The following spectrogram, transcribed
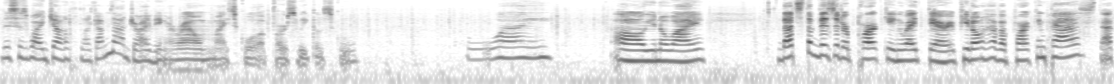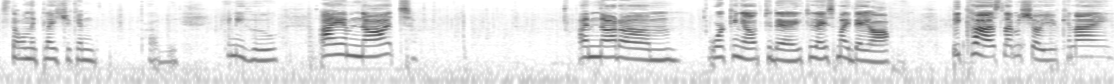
This is why John, like, I'm not driving around my school at first week of school. Why? Oh, you know why? That's the visitor parking right there. If you don't have a parking pass, that's the only place you can probably. Anywho, I am not, I'm not um working out today. Today's my day off. Because, let me show you. Can I?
